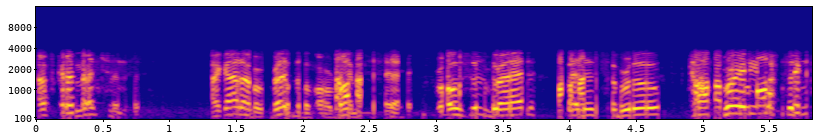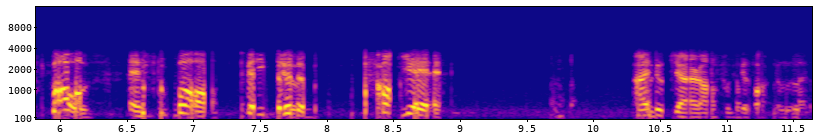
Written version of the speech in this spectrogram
I forgot to mention this. I got a rhythm, a rhyme set. Roses red, Venice blue, Tom Brady lost to foes, and football 52. Fuck yeah. I knew Jared Goff was gonna fucking let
